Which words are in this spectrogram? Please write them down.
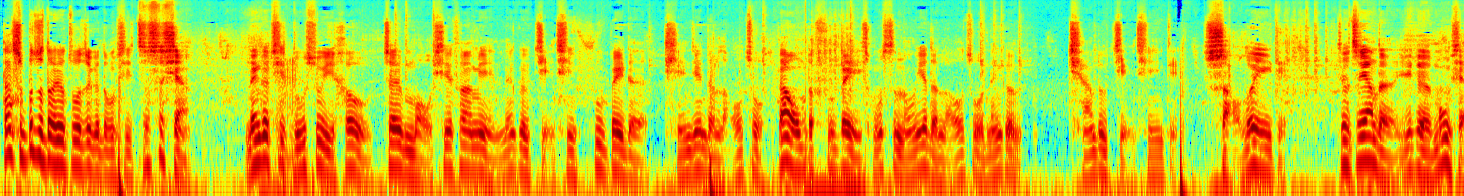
当时不知道要做这个东西，只是想能够去读书以后，在某些方面能够减轻父辈的田间的劳作，让我们的父辈从事农业的劳作能够强度减轻一点，少累一点，就这样的一个梦想，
